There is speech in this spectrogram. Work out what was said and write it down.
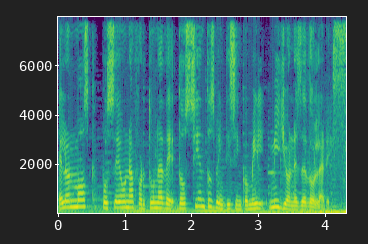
Elon Musk posee una fortuna de 225 mil millones de dólares.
